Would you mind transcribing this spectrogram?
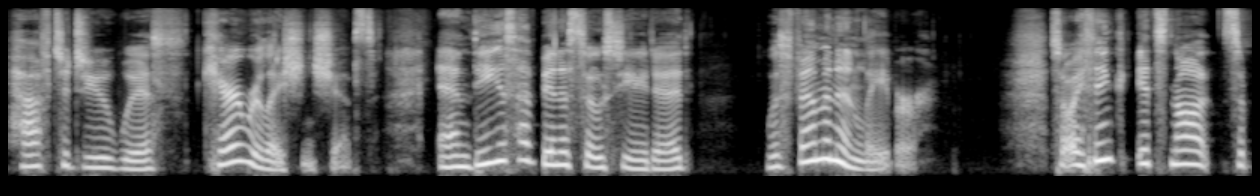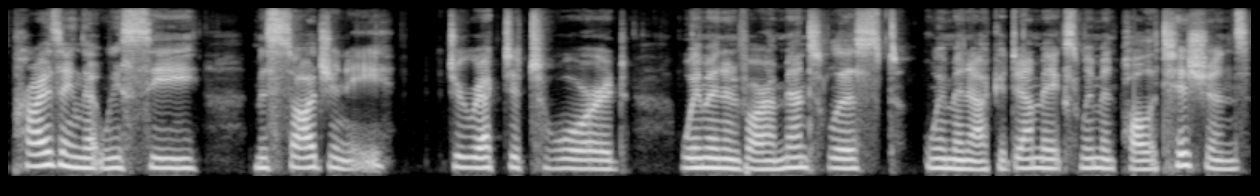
have to do with care relationships. And these have been associated with feminine labor. So I think it's not surprising that we see misogyny directed toward women environmentalists, women academics, women politicians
